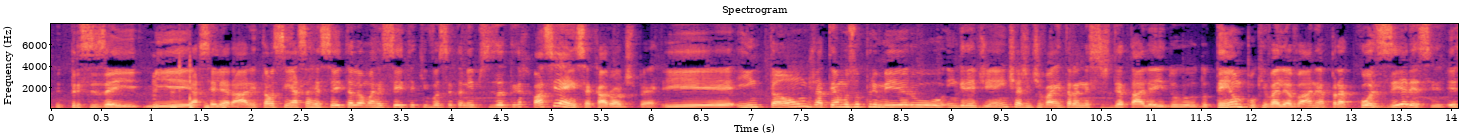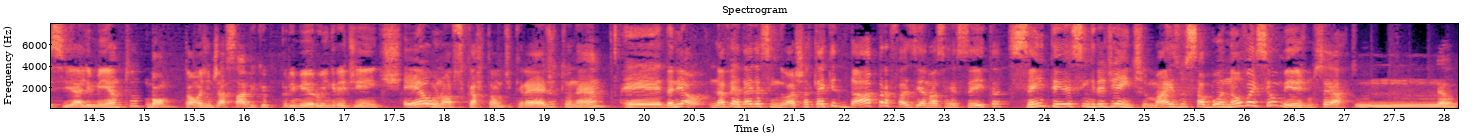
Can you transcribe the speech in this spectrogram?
Precisei me acelerar. Então, assim, essa receita é uma receita que você também precisa ter paciência, Carol de Spec. E, e então já temos o primeiro ingrediente. A gente vai entrar nesses detalhes aí do, do tempo que vai levar, né, para cozer esse, esse alimento. Bom, então a gente já sabe que o primeiro ingrediente é o nosso cartão de crédito, né? É, Daniel, na verdade, assim, eu acho até que dá para fazer a nossa receita sem ter esse ingrediente, mas o sabor não vai ser o mesmo, certo? Não,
